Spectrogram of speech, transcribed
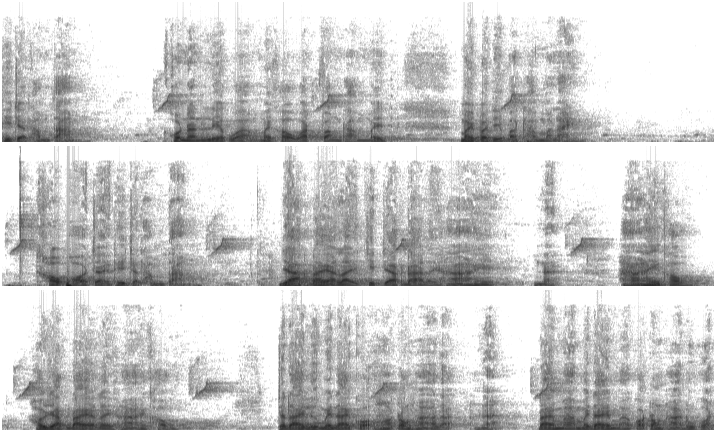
ที่จะทำตาม คนนั้นเรียกว่าไม่เข้าวัดฟังธรรมไม่ไม่ปฏิบัติธรรมอะไร เขาพอใจที่จะทำตาม อยากได้อะไรจิตอยากได้อะไรหาให้นะหาให้เขา เขาอยากได้อะไรหาให้เขา จะได้หรือไม่ได้ก็ต้องหาละนะได้มาไม่ได้มาก็ต้องหาดูก่อน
